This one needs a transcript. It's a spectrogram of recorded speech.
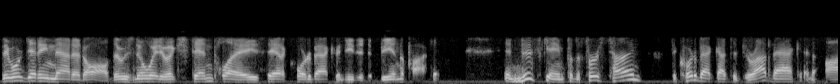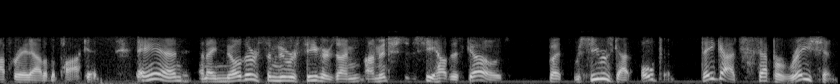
They weren't getting that at all. There was no way to extend plays. They had a quarterback who needed to be in the pocket. In this game, for the first time, the quarterback got to drop back and operate out of the pocket. And and I know there are some new receivers. I'm I'm interested to see how this goes. But receivers got open. They got separation.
